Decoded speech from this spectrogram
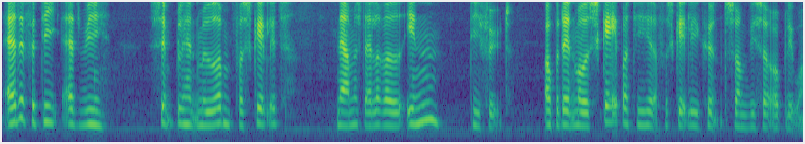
er det fordi, at vi simpelthen møder dem forskelligt, nærmest allerede inden de er født? Og på den måde skaber de her forskellige køn, som vi så oplever.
